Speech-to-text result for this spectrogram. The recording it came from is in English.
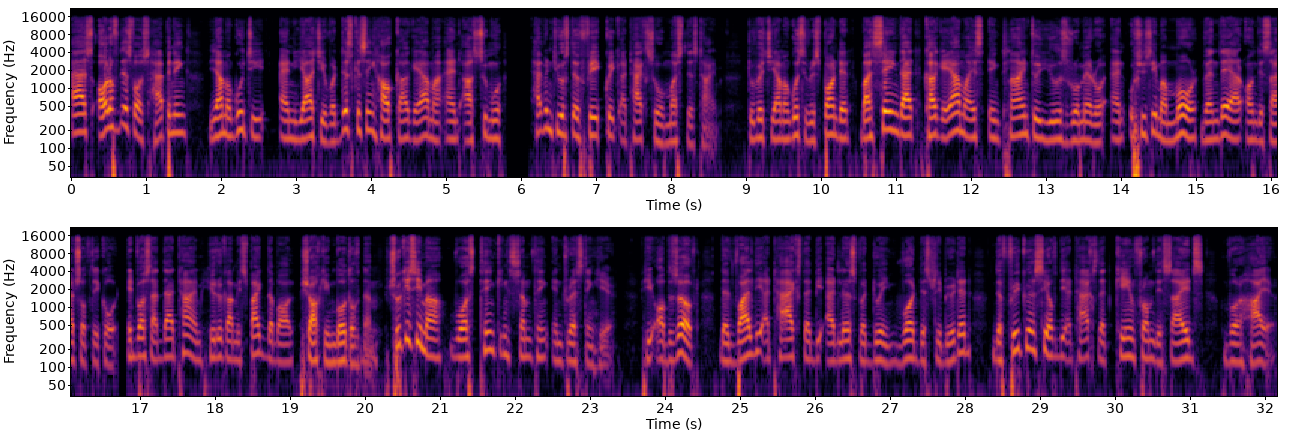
As all of this was happening, Yamaguchi and Yachi were discussing how Kageyama and Atsumu haven't used their fake quick attack so much this time. To which Yamaguchi responded by saying that Kageyama is inclined to use Romero and Ushijima more when they are on the sides of the court. It was at that time Hirugami spiked the ball, shocking both of them. Tsukishima was thinking something interesting here. He observed that while the attacks that the Adlers were doing were distributed, the frequency of the attacks that came from the sides were higher.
